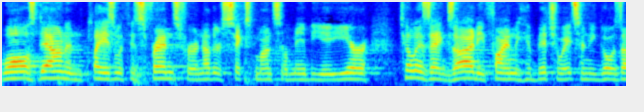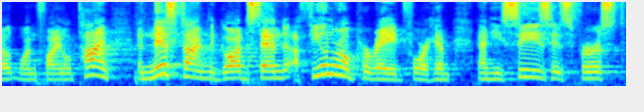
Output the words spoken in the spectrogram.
walls down and plays with his friends for another six months or maybe a year till his anxiety finally habituates and he goes out one final time. And this time the gods send a funeral parade for him and he sees his first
